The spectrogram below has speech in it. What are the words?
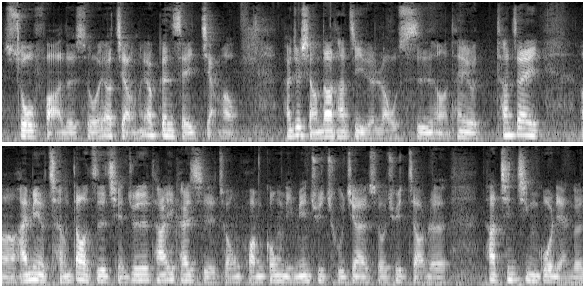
说法的时候要讲要跟谁讲哦？他就想到他自己的老师哈，他有他在呃还没有成道之前，就是他一开始从皇宫里面去出家的时候，去找了他亲近过两个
